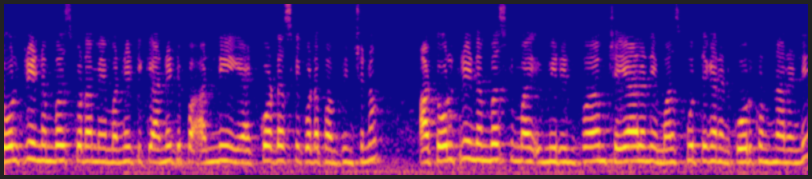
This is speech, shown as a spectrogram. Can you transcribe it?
టోల్ ఫ్రీ నెంబర్స్ కూడా మేము అన్నిటికి అన్నిటి అన్ని హెడ్ క్వార్టర్స్కి కూడా పంపించినాం. ఆ టోల్ ఫ్రీ నెంబర్స్కి మీరు ఇన్ఫార్మ్ చేయాలని మనస్ఫూర్తిగా నేను కోరుకుంటున్నానండి.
